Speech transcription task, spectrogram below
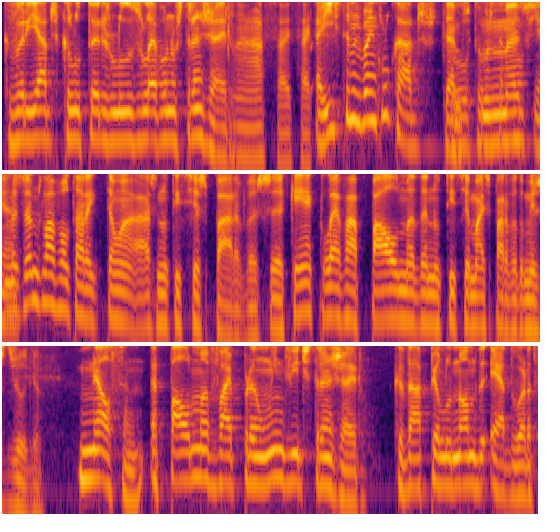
que variados caloteiros lusos levam no estrangeiro. Ah, sei, sei. Aí estamos bem colocados. Estamos, estou, estou mas, confiante. mas vamos lá voltar então às notícias parvas. Eh, Quem é que leva a palma da notícia mais parva do mês de julho? Nelson, a palma vai para um indivíduo estrangeiro que dá pelo nome de Edward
